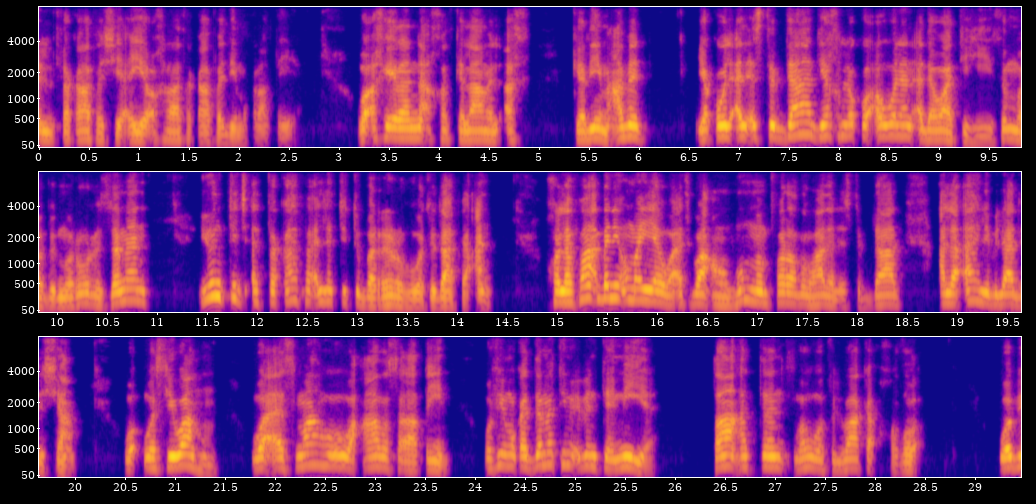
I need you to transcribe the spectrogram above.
الثقافة الشيعية أخرى ثقافة ديمقراطية. وأخيرا نأخذ كلام الأخ كريم عبد يقول الاستبداد يخلق أولا أدواته ثم بمرور الزمن ينتج الثقافة التي تبرره وتدافع عنه. خلفاء بني أمية وأتباعهم هم من فرضوا هذا الاستبداد على أهل بلاد الشام وسواهم وأسماه وعاظ السلاطين. وفي مقدمتهم ابن تيمية طاعة وهو في الواقع خضوع. وب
